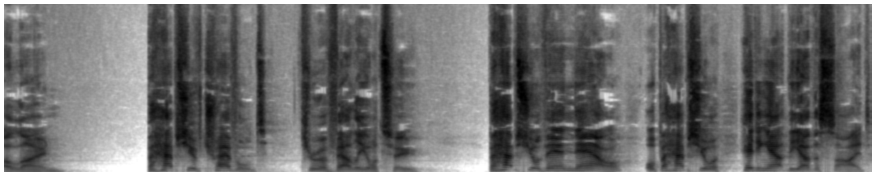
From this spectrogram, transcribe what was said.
alone. Perhaps you've traveled through a valley or two. Perhaps you're there now, or perhaps you're heading out the other side.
